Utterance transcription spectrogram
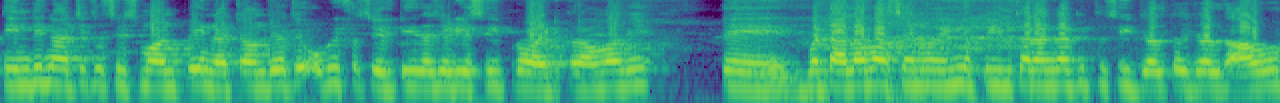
3 ਦਿਨਾਂ 'ਚ ਤੁਸੀਂ ਸਮਾਨ ਭੇਜਣਾ ਚਾਹੁੰਦੇ ਹੋ ਤੇ ਉਹ ਵੀ ਫੈਸਿਲਿਟੀਜ਼ ਹੈ ਜਿਹੜੀ ਅਸੀਂ ਪ੍ਰੋਵਾਈਡ ਕਰਾਵਾਂਗੇ। ਤੇ ਬਟਾਲਾ ਵਾਸੀਆਂ ਨੂੰ ਇਹੀ ਅਪੀਲ ਕਰਾਂਗਾ ਕਿ ਤੁਸੀਂ ਜਲਦ ਤੋਂ ਜਲਦ ਆਓ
